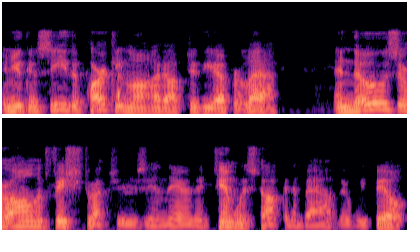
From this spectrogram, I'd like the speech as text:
and you can see the parking lot up to the upper left and those are all the fish structures in there that Tim was talking about that we built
